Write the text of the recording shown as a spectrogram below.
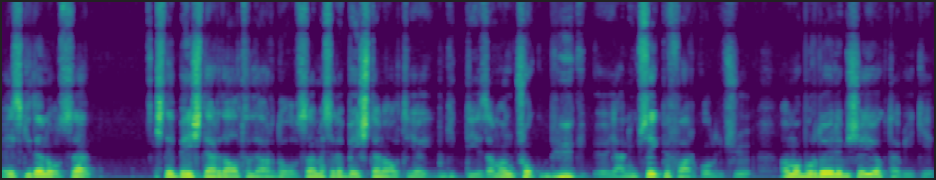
eskiden olsa işte 5'lerde 6'larda olsa mesela 5'ten 6'ya gittiği zaman çok büyük e, yani yüksek bir fark oluşuyor. Ama burada öyle bir şey yok tabii ki.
